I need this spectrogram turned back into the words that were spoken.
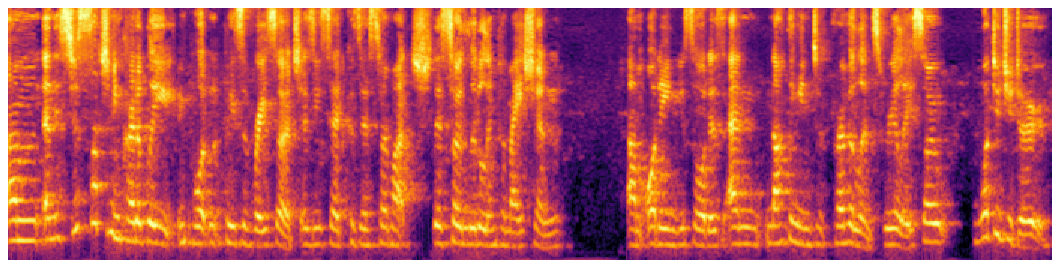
Um, and it's just such an incredibly important piece of research, as you said, because there's so much, there's so little information um, on eating disorders and nothing into prevalence really. So, what did you do?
